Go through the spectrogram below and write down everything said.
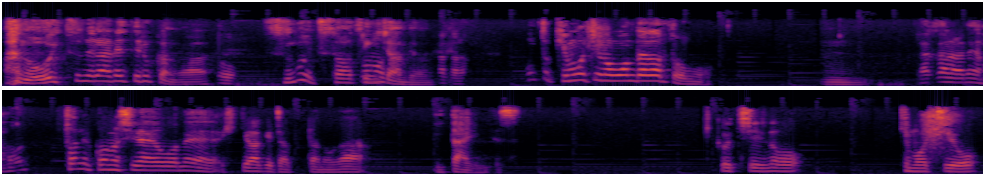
あの追い詰められてる感がすごい伝わってきちゃうんだよね。だから、本当気持ちの問題だと思う。うん。だからね、本当にこの試合をね、引き分けちゃったのが痛いんです。菊池の気持ちを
